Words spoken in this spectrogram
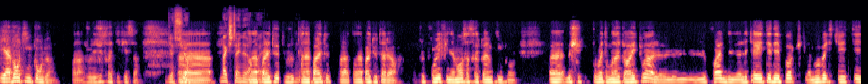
et avant King Kong. Voilà, je voulais juste rectifier ça. Bien sûr. Euh, Max Steiner. On a parlé tout, en as parlé tout, voilà, en as parlé tout à l'heure. Le premier, finalement, ça serait quand même King Kong. Euh, mais je suis complètement d'accord avec toi. Le, le, le, problème de la qualité d'époque, la mauvaise qualité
